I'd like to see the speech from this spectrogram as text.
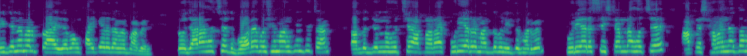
রিজনেবল প্রাইস এবং পাইকারি দামে পাবেন। তো যারা হচ্ছে ঘরে বসে মাল কিনতে চান, তাদের জন্য হচ্ছে আপনারা কুরিয়ারের মাধ্যমে নিতে পারবেন। কুরিয়ারের সিস্টেমটা হচ্ছে আপনি সামান্যতম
